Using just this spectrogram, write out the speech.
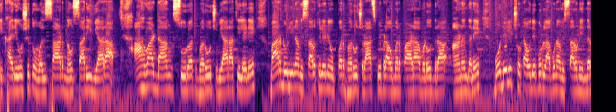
દેખાઈ રહ્યો છે? તો વલસાડ, નવસારી, વ્યારા, આહવા, ડાંગ, સુરત, ભરૂચ, વ્યારાથી લઈને બારડોલીના વિસ્તારોથી લઈને ઉપર ભરૂચ, રાજપીપળા, ઉમરપાડા, વડોદરા, આણંદ અને બોડેલી, છોટાઉદેપુર લાગુના વિસ્તારોની અંદર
